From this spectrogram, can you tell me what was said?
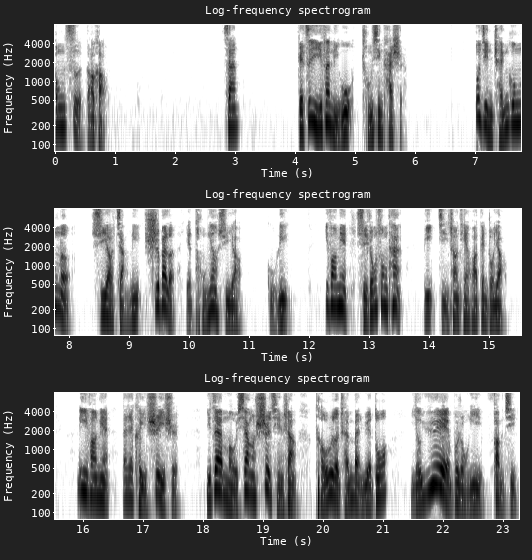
冲刺高考。三，给自己一份礼物，重新开始。不仅成功了需要奖励，失败了也同样需要鼓励。一方面，雪中送炭比锦上添花更重要；另一方面，大家可以试一试，你在某项事情上投入的成本越多。你就越不容易放弃。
